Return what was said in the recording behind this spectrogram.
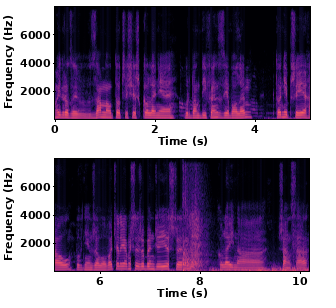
Moi drodzy, za mną toczy się szkolenie Urban Defense z Jabolem. Kto nie przyjechał, powinien żałować, ale ja myślę, że będzie jeszcze kolejna szansa.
